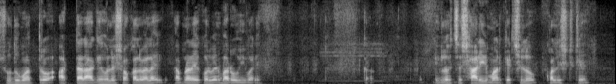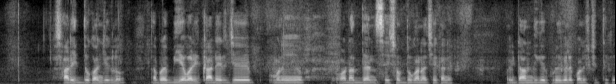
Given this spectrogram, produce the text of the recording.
শুধুমাত্র আটটার আগে হলে সকালবেলায় আপনারা এ করবেন বা রবিবারে। এগুলো হচ্ছে শাড়ির মার্কেট ছিল কলেজ স্ট্রিটে। শাড়ির দোকান যেগুলো, তারপরে বিয়েবাড়ির কার্ডের যে মানে অর্ডার দেন সেই সব দোকান আছে এখানে। ওই ডান দিকে ঘুরে গেলে কলেজ স্ট্রিট থেকে।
